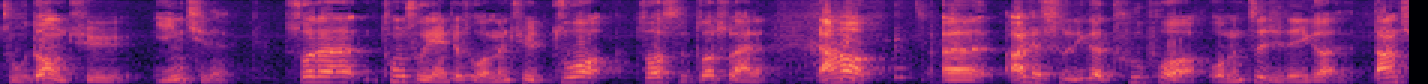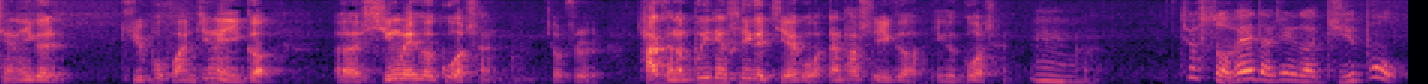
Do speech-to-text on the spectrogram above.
主动去引起的，说的通俗一点就是我们去作作死作出来的，然后呃，而且是一个突破我们自己的一个当前的一个。局部环境的一个呃行为和过程，就是它可能不一定是一个结果，但它是一个一个过程。嗯，就所谓的这个局部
